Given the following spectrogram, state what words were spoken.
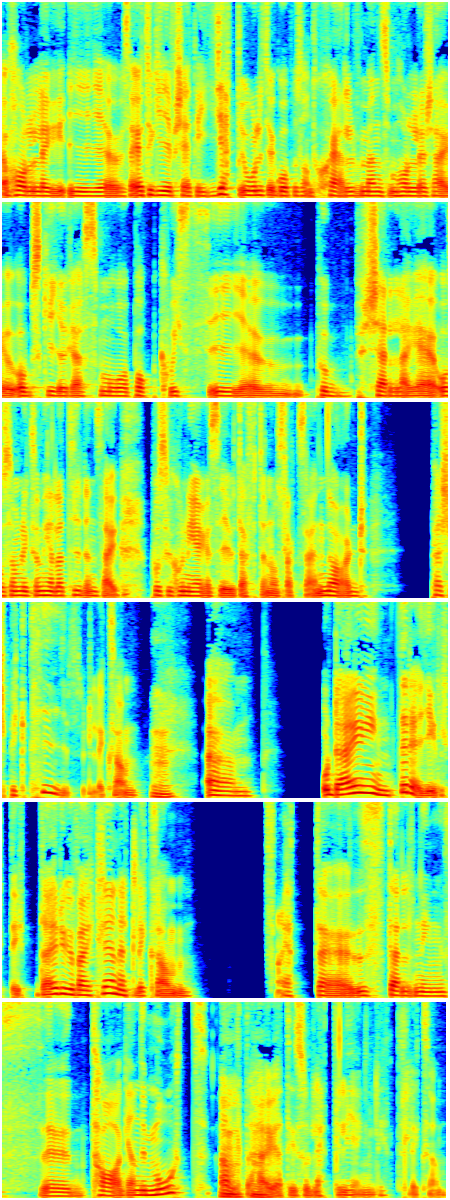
håller i, så jag tycker i och för sig att det är jätteroligt att gå på sånt själv, men som håller så här obskyra små popquiz i eh, pubkällare och som liksom hela tiden så här positionerar sig ut efter någon slags så här nördperspektiv. Liksom. Mm. Um, och där är inte det giltigt. Där är det ju verkligen ett, liksom, ett Eh, ställningstagande mot allt mm, det här, mm. att det är så lättillgängligt. Liksom.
